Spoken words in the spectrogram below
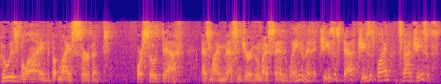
Who is blind but my servant? Or so deaf as my messenger whom I send? Wait a minute. Jesus deaf? Jesus blind? It's not Jesus.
